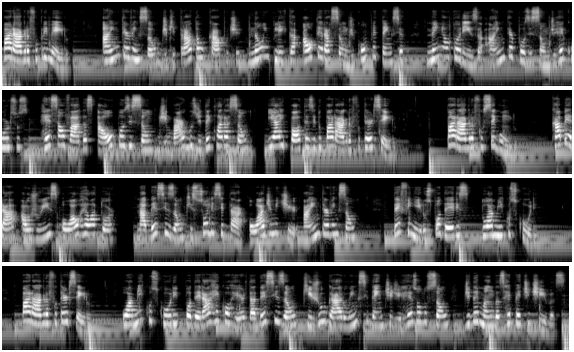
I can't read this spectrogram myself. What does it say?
Parágrafo 1 a intervenção de que trata o caput não implica alteração de competência nem autoriza a interposição de recursos, ressalvadas a oposição de embargos de declaração e a hipótese do parágrafo 3. Parágrafo 2. Caberá ao juiz ou ao relator, na decisão que solicitar ou admitir a intervenção, definir os poderes do amicus curi. Parágrafo 3 o amicus curi poderá recorrer da decisão que julgar o incidente de resolução de demandas repetitivas.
